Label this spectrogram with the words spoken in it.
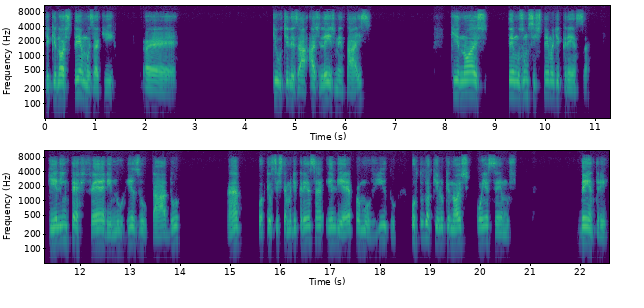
de que nós temos aqui é, que utilizar as leis mentais, que nós temos um sistema de crença que ele interfere no resultado, né? porque o sistema de crença ele é promovido por tudo aquilo que nós conhecemos, dentre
